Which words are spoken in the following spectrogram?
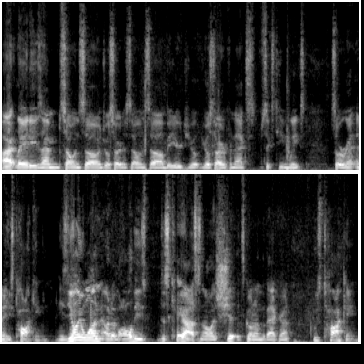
"All right, ladies, I'm so and so, and drill sergeant so and so. I'll be your drill sergeant for the next 16 weeks." So we're gonna, and he's talking. He's the only one out of all these this chaos and all this shit that's going on in the background who's talking.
